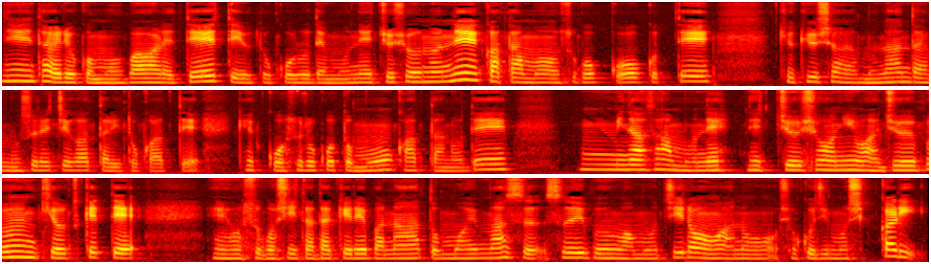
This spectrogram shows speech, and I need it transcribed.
ね、体力も奪われてっていうところでも熱中症のね、方もすごく多くて、救急車も何台もすれ違ったりとかって結構することも多かったので、皆さんもね、熱中症には十分気をつけて、えー、お過ごしいただければなと思います。水分はもちろん、あの、食事もしっかり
